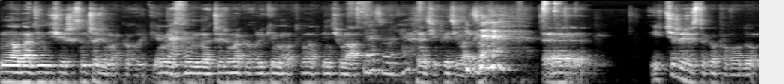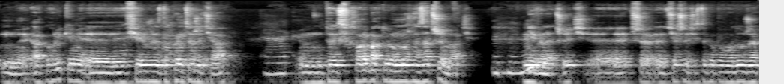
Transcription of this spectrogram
No, na dzień dzisiejszy jestem trzeźwym alkoholikiem. Tak. Jestem trzeźwym alkoholikiem od ponad 5 lat. gratuluję. Dziękuję Ci bardzo. E, I cieszę się z tego powodu. Mm, Alkoholikiem e, się już jest do końca życia. Tak. Mm, To jest choroba, którą można zatrzymać, Mhm. nie wyleczyć. E, cze- Cieszę się z tego powodu, że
